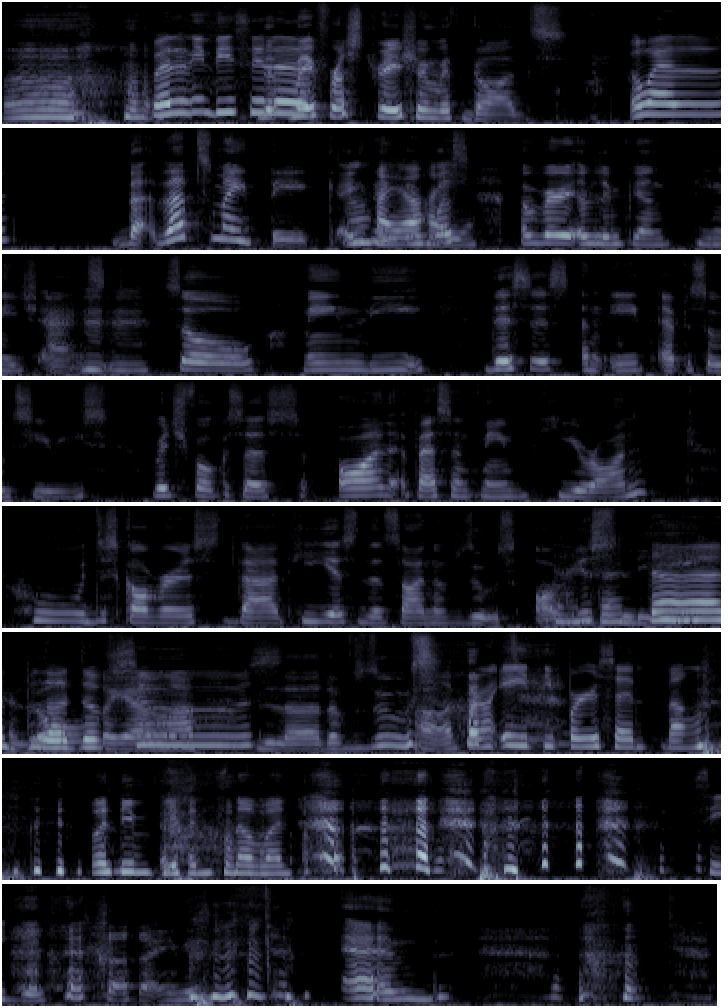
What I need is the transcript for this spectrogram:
Ah. Well, hindi The- sila... my frustration with gods. well, That that's my take. I Okay, think it okay. was a very Olympian teenage angst. So, mainly, this is an eight episode series which focuses on a peasant named Huron who discovers that he is the son of Zeus. Obviously, dun, hello, blood of kaya nga, Zeus. blood of Zeus. oh, parang 80% ng Olympians naman. Sige. Kakainis. and,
